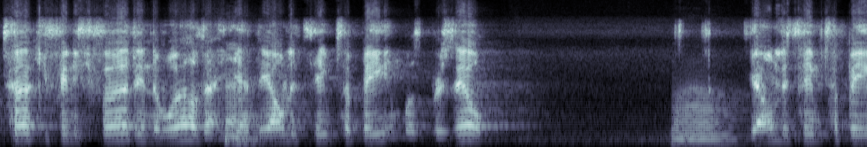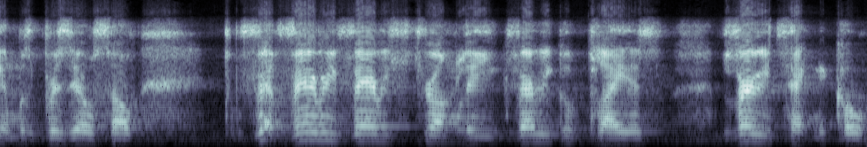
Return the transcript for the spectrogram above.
Turkey finished third in the world that year. The only team to beat them was Brazil. Wow. The only team to beat them was Brazil. So, very, very strong league, very good players, very technical,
